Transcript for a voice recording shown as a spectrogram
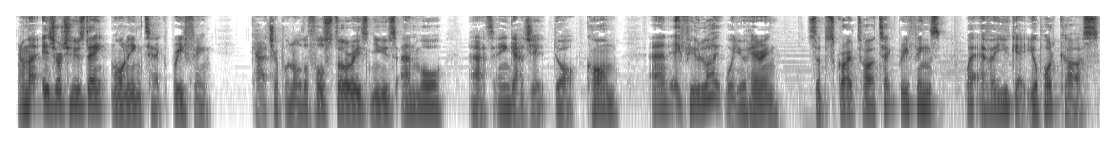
And that is your Tuesday morning tech briefing. Catch up on all the full stories, news, and more at engadget.com. And if you like what you're hearing, subscribe to our tech briefings wherever you get your podcasts,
